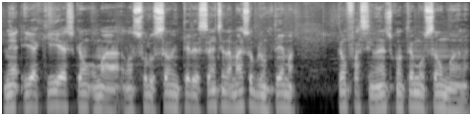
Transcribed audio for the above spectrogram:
Né? E aqui acho que é uma, uma solução interessante, ainda mais sobre um tema tão fascinante quanto a emoção humana.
